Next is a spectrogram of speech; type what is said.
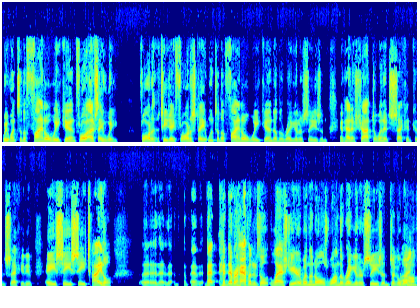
We went to the final weekend. Florida, I say we. Florida, TJ, Florida State went to the final weekend of the regular season and had a shot to win its second consecutive ACC title. Uh, that had never happened until last year when the Noles won the regular season, took a right. win on,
